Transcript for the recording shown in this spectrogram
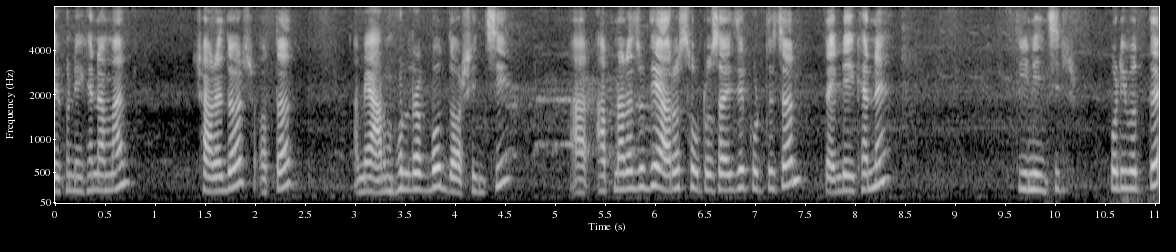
দেখুন, এখানে আমার সাড়ে দশ, অর্থাৎ আমি আর্মহোল রাখব দশ ইঞ্চি। আর আপনারা যদি আরও ছোটো সাইজে করতে চান, তাইলে এখানে তিন ইঞ্চির পরিবর্তে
